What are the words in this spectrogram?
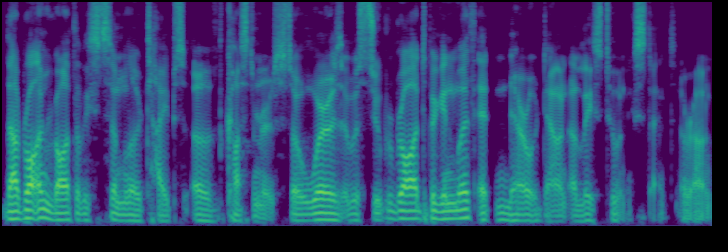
that brought in relatively similar types of customers. So whereas it was super broad to begin with, it narrowed down at least to an extent around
